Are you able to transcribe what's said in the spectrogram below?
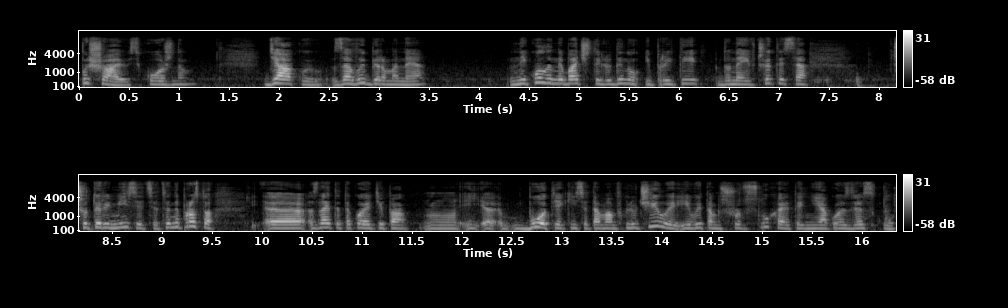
пишаюсь кожним. Дякую за вибір мене. Ніколи не бачити людину і прийти до неї вчитися чотири місяці. Це не просто, е, знаєте, такое, типа е, бот якийсь там вам включили, і ви там щось слухаєте ніякого зв'язку.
